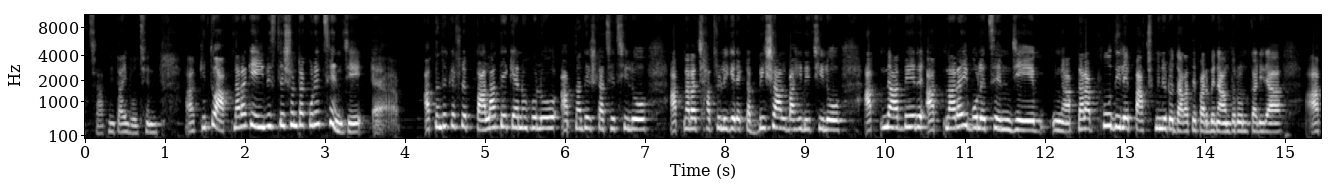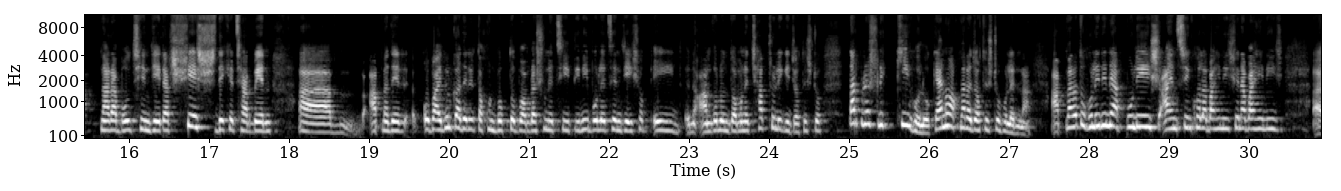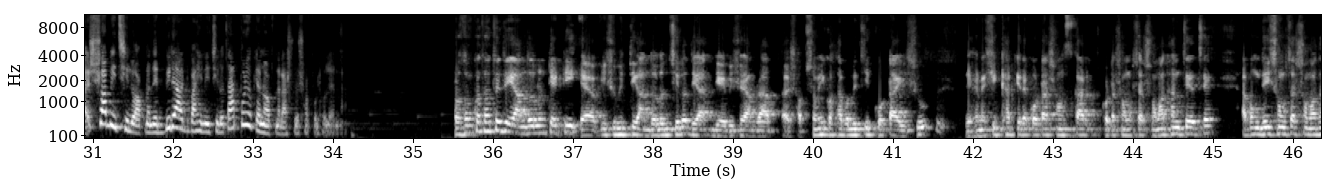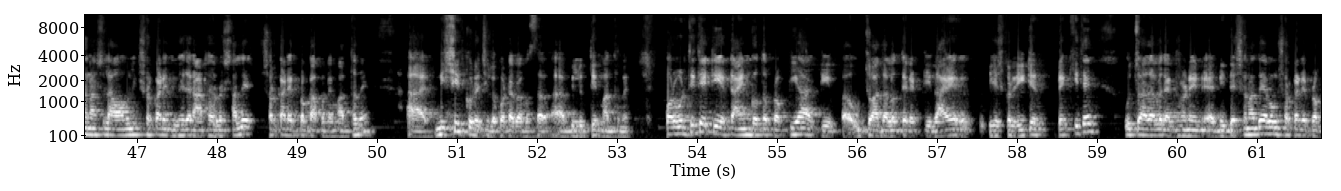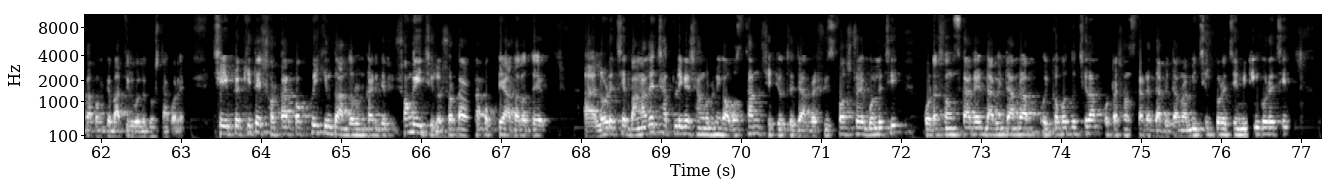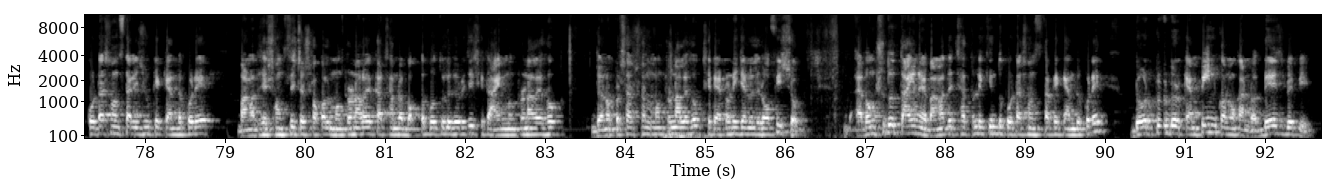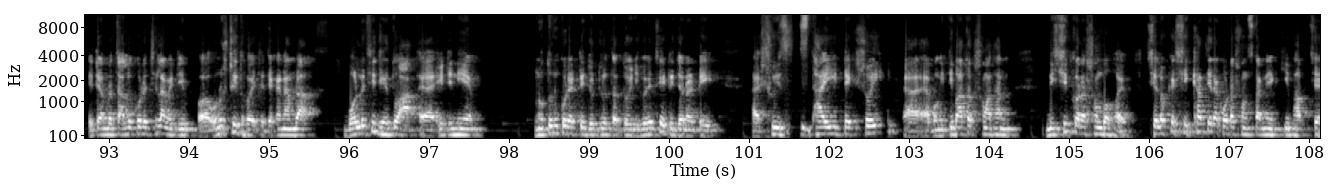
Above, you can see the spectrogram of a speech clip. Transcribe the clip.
আচ্ছা আপনি তাই বলছেন। কিন্তু আপনারা কি এই বিশ্লেষণটা করেছেন যে আপনাদেরকে আসলে পালাতে কেন হলো? আপনাদের কাছে ছিল, আপনারা ছাত্রলীগের একটা বিশাল বাহিনী ছিল। আপনাদের, আপনারাই বলেছেন যে আপনারা ফু দিলে পাঁচ মিনিটও দাঁড়াতে পারবেন আন্দোলনকারীরা। আপনারা বলছেন যে এটা শেষ দেখে ছাড়বেন। আপনাদের ওবায়দুল কাদেরের তখন বক্তব্য আমরা শুনেছি, তিনি বলেছেন যে, এইসব, এই আন্দোলন দমনের ছাত্রলীগই যথেষ্ট। তারপরে আসলে কি হলো? কেন আপনারা যথেষ্ট হলেন না? আপনারা তো হলেনই না, পুলিশ আইন শৃঙ্খলা বাহিনী, সেনাবাহিনী সবই ছিল, আপনাদের বিরাট বাহিনী ছিল। তারপরেও কেন আপনারা আসলে সফল হলেন না? প্রথম কথা হচ্ছে যে আন্দোলনটি একটি ইস্যু ভিত্তিক আন্দোলন ছিল, যে বিষয়ে আমরা সবসময় কথা বলেছি, কোটা ইস্যু, যেখানে শিক্ষার্থীরা কোটা সংস্কার, কোটা সমস্যার সমাধান চেয়েছে, এবং যেই সমস্যার সমাধান আসলে আওয়ামী লীগ সরকারের দুই হাজার আঠারো সালে সরকারের প্রজ্ঞাপনের মাধ্যমে নিশ্চিত করেছিল কোটা ব্যবস্থা বিলুপ্তির মাধ্যমে। পরবর্তীতে এটি একটা আইনগত প্রক্রিয়া, একটি উচ্চ আদালতের একটি রায়ে, বিশেষ করে রিটের প্রেক্ষিতে উচ্চ আদালত এক ধরনের নির্দেশনা দেয় এবং সরকারের প্রজ্ঞাপনকে বাতিল বলে ঘোষণা করে। সেই প্রেক্ষিতে সরকার পক্ষই কিন্তু আন্দোলনকারীদের সঙ্গেই ছিল। সরকার পক্ষে আদালতে লড়েছে বাংলাদেশ ছাত্রলীগের সাংগঠনিক অবস্থান, সেটি হচ্ছে যে আমরা সুস্পষ্ট হয়ে বলেছি, কোটা সংস্কারের দাবিতে আমরা ঐক্যবদ্ধ ছিলাম, কোটা সংস্কারের দাবিতে আমরা মিছিল করেছি, মিটিং করেছি। কোটা সংস্কার ইস্যুকে কেন্দ্র করে বাংলাদেশের সংশ্লিষ্ট সকল মন্ত্রণালয়ের কাছে আমরা বক্তব্য তুলে ধরেছি, সেটা আইন মন্ত্রণালয় হোক, জনপ্রশাসন মন্ত্রণালয় হোক, সেটা অ্যাটর্নি জেনারেলের অফিস হোক। এবং শুধু তাই নয়, বাংলাদেশ ছাত্রলীগ কিন্তু কোটা সংস্থাকে কেন্দ্র করে ডোর টু ডোর ক্যাম্পেইন কর্মকাণ্ড, দেশব্যাপী, এটি আমরা চালু করেছিলাম, এটি অনুষ্ঠিত হয়েছে, যেখানে আমরা বলেছি যেহেতু এটি নিয়ে নতুন করে একটি জটিলতা তৈরি হয়েছে, এটির জন্য একটি সুস্থায়ী, টেকসই এবং ইতিবাচক সমাধান নিশ্চিত করা সম্ভব হয়। সে লক্ষ্যে শিক্ষার্থীরা কোটা সংস্কার নিয়ে কি ভাবছে,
